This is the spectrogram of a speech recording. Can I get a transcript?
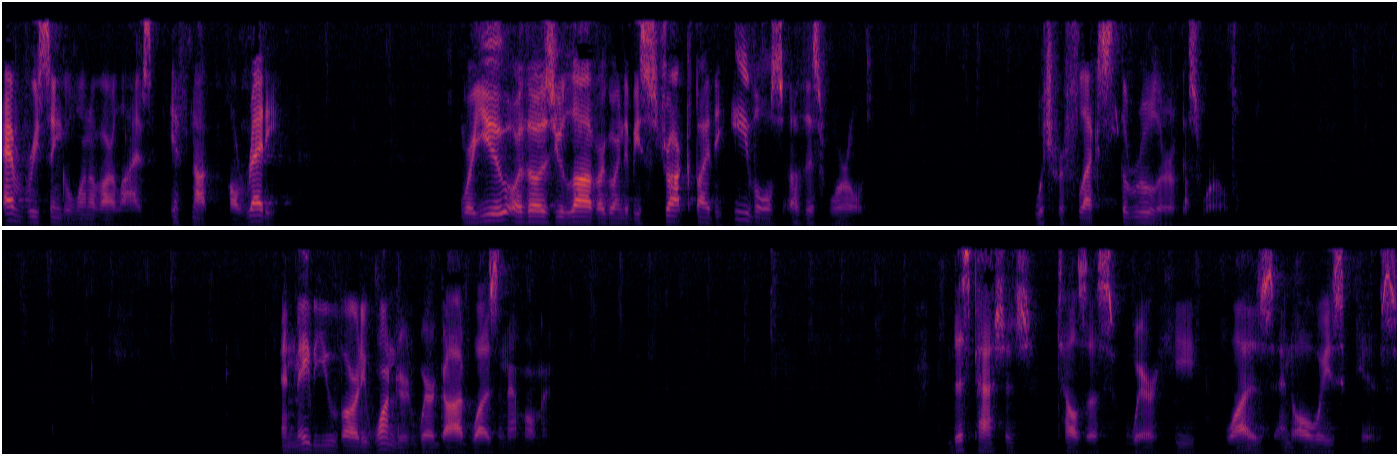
every single one of our lives, if not already, where you or those you love are going to be struck by the evils of this world, which reflects the ruler of this world. And maybe you've already wondered where God was in that moment. This passage tells us where he was and always is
